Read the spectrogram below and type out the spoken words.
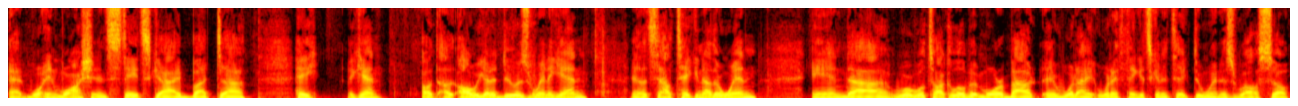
at in Washington State's guy. But uh, hey, again, all, all we got to do is win again, and let's. I'll take another win and uh, we'll, we'll talk a little bit more about uh, what I what I think it's going to take to win as well. So,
